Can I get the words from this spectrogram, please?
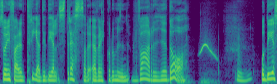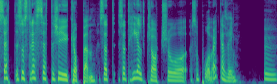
så är ungefär en tredjedel stressade över ekonomin varje dag. Mm. Och det sätt, så Stress sätter sig i kroppen, så, att, så att helt klart så, så påverkas vi. Mm.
